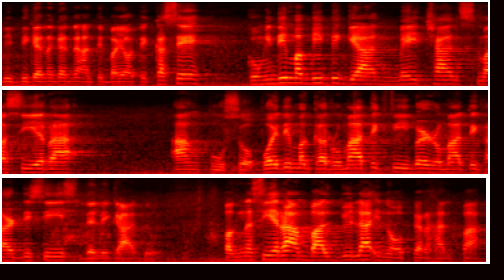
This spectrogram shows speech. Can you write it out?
bibigyan agad ng antibiotic. Kasi kung hindi mabibigyan, may chance masira ang puso. Pwede magka-rheumatic fever, rheumatic heart disease, delikado. Pag nasira ang valvula, inooperahan pa.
